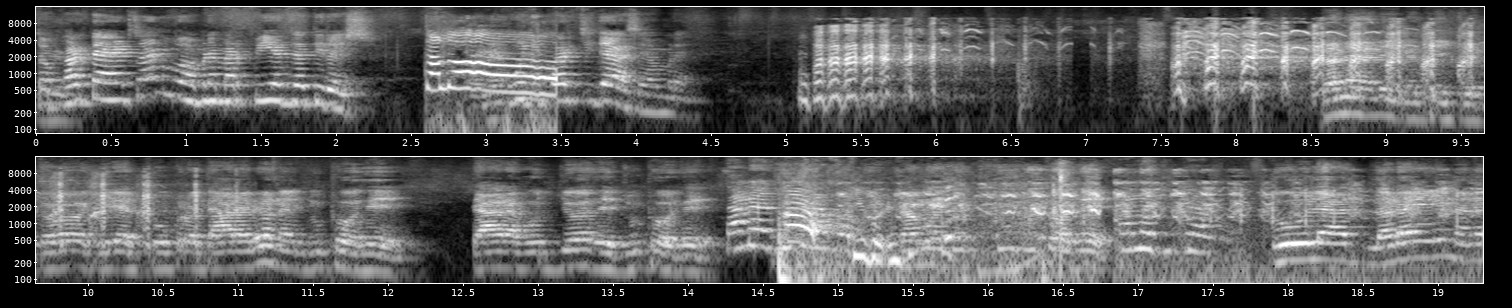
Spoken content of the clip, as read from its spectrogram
તો ફરતા હેડ ને હું હમણાં મારા પિયર જતી રહીશ. ચલો! ખર્ચી જશે હમણાં. તને એની નથી કેતો કે છોકરો તારા રહ્યો ને જૂઠો છે. તારા ઉજ્જો છે જૂઠો છે. તમે જૂઠા તમે જૂઠો છે. તમે જૂઠો તું આ લડાઈ અને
